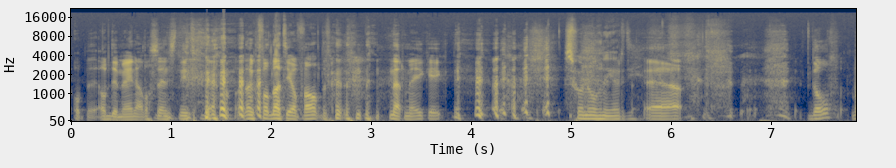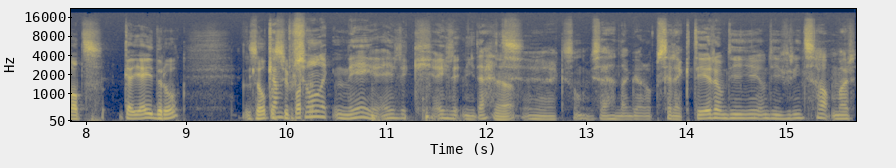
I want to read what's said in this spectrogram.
Op, op de mijne alleszins niet. Want ik vond dat hij opvalt naar mij keek. is gewoon nog niet, Jordi. Ja. Dolf, wat, ken jij er ook? Ken supporter? persoonlijk, nee, eigenlijk, eigenlijk niet echt. Eh, ik zal nog zeggen dat ik daarop selecteer op die, op die vriendschap, maar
